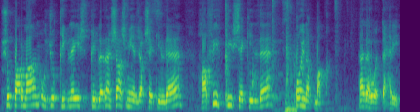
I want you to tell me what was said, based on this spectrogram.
Şu parmağın ucu kibleyi, kıbleden şaşmayacak şekilde hafif bir şekilde oynatmak. Hada huve tahrik.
